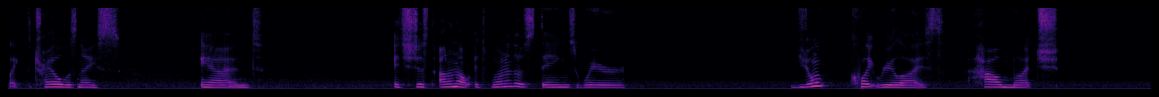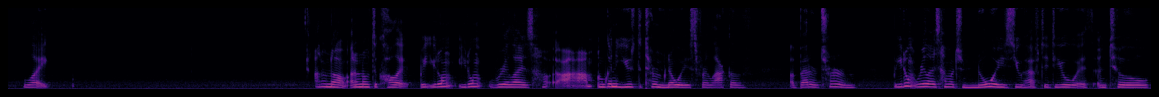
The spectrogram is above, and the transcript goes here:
Like the trail was nice, and it's just I don't know. It's one of those things where you don't quite realize how much like I don't know. I don't know what to call it, but you don't you don't realize how I'm, I'm going to use the term noise for lack of a better term, but you don't realize how much noise you have to deal with until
